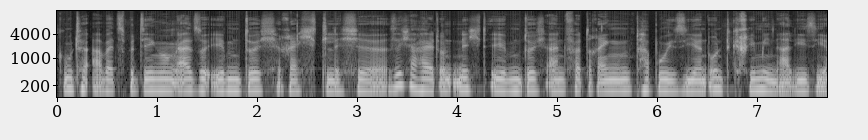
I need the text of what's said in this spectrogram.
Gute Arbeitsbedingungen, also eben durch rechtliche Sicherheit und nicht eben durch ein Verdrängen, Tabuisieren und Kriminalisieren.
